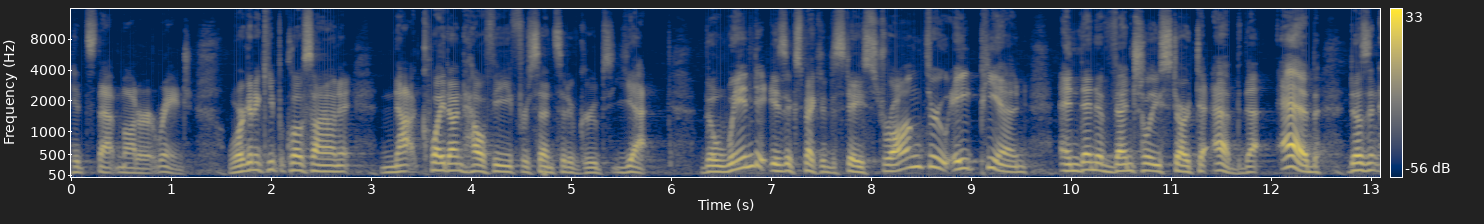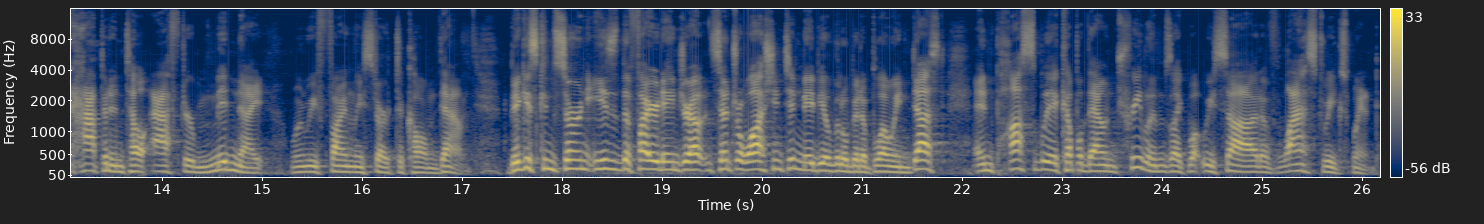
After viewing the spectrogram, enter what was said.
hits that moderate range. We're going to keep a close eye on it. Not quite unhealthy for sensitive groups yet. The wind is expected to stay strong through 8 p.m. and then eventually start to ebb. The ebb doesn't happen until after midnight when we finally start to calm down. Biggest concern is the fire danger out in central Washington, maybe a little bit of blowing dust, and possibly a couple down tree limbs like what we saw out of last week's wind.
